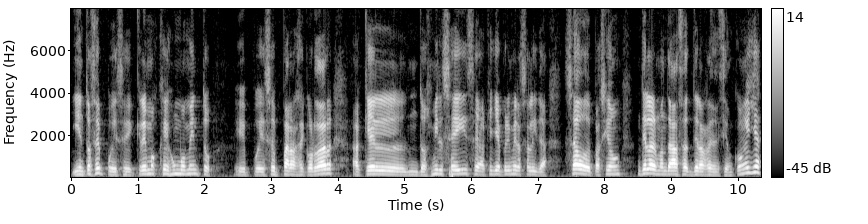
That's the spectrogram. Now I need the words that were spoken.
Y entonces, pues eh, creemos que es un momento eh, pues eh, para recordar aquel 2006, eh, aquella primera salida, sábado de pasión de la Hermandad de la Redención. Con ella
